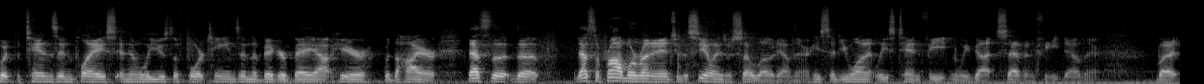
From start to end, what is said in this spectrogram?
put the 10s in place, and then we'll use the 14s in the bigger bay out here with the higher. That's the the that's the problem we're running into. The ceilings are so low down there. He said you want at least 10 feet, and we've got seven feet down there. But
